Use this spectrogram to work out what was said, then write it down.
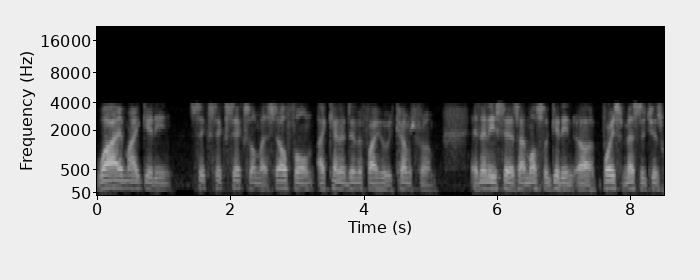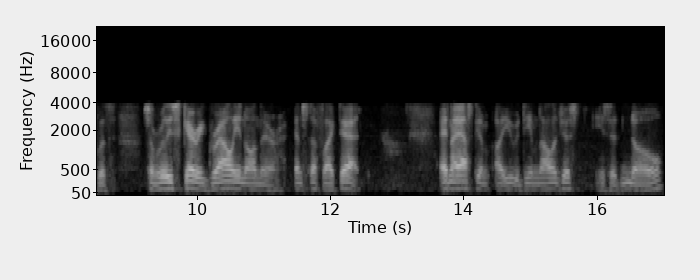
why am I getting 666 on my cell phone? I can't identify who it comes from. And then he says I'm also getting uh voice messages with some really scary growling on there and stuff like that. And I asked him, "Are you a demonologist?" He said, No.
